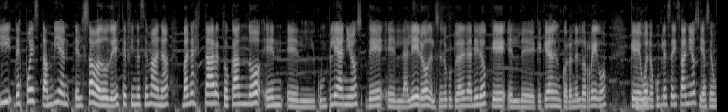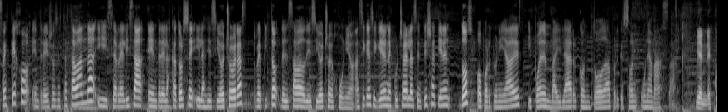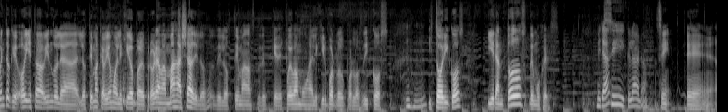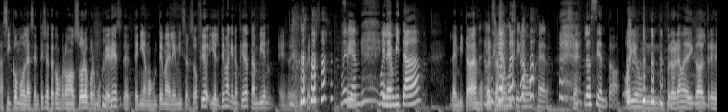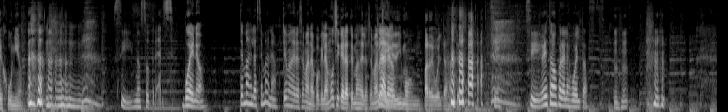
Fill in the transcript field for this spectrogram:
Y después también el sábado de este fin de semana van a estar tocando en el cumpleaños del Alero, del Centro Cultural del Alero, que el de que queda en Coronel Dorrego, que bueno, cumple seis años y hace un festejo, entre ellos está esta banda, y se realiza entre las 14 y las 18 horas, repito, del sábado 18 de junio. Así que si quieren escuchar a la centella, tienen dos oportunidades y pueden bailar con toda porque son una masa. Bien, les cuento que hoy estaba viendo la- los temas que habíamos elegido para el programa, más allá de los, de los temas de- que después vamos a elegir por, lo- por los discos históricos, y eran todos de mujeres. Mirá. Sí, claro. Sí, eh, así como la centella está conformado solo por mujeres, eh, teníamos un tema de Lemmy Sofio y el tema que nos queda también es de mujeres. Muy Sí. bien. Y la invitada, La invitada es mujer la también. música mujer. Sí. lo siento. Hoy es un programa dedicado al 3 de junio. Sí, nosotras. Bueno, temas de la semana. Temas de la semana, porque la música era temas de la semana Claro. y le dimos un par de vueltas antes. Sí. Sí, hoy estamos para las vueltas. Ujú.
